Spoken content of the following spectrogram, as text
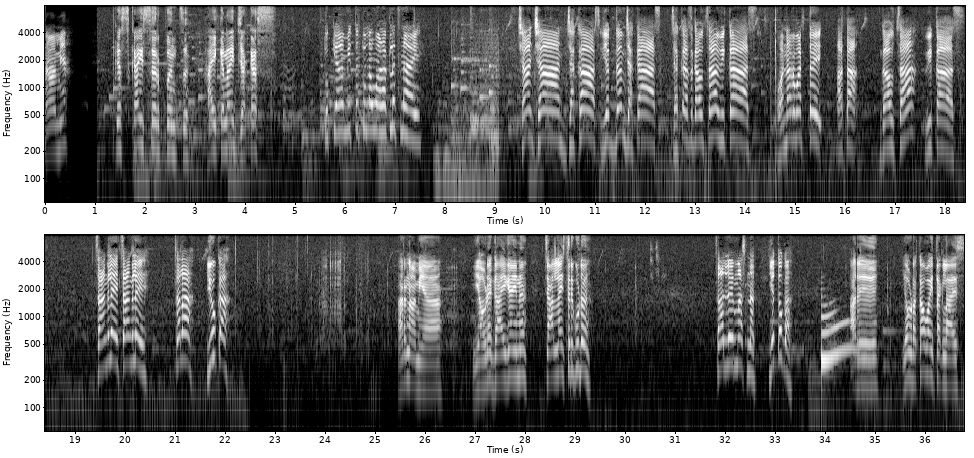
नाम्या कस काय सरपंच? हाय का नाही जकास? तू क्या मी तर तुला ओळखलंच नाही. छान छान झकास एकदम झकास झकास गावचा विकास. होणार वाटतंय आता गावचा विकास. चांगलंय चांगलंय. चला येऊ का? अरे नाम्या एवढ्या गाय गायनं चाललायस तरी कुठं? चाललोय मासनात. येतो का? अरे एवढा का वैतागलायस?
